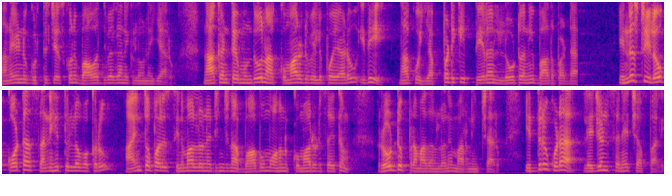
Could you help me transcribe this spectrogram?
తనయుడిని గుర్తు చేసుకుని భావోద్వేగానికి లోనయ్యారు. నాకంటే ముందు నా కుమారుడు వెళ్ళిపోయాడు. ఇది నాకు ఎప్పటికీ తీరని లోటు అని బాధపడ్డారు. ఇండస్ట్రీలో కోటా సన్నిహితుల్లో ఒకరు ఆయనతో పలు సినిమాల్లో నటించిన బాబు మోహన్ కుమారుడు సైతం రోడ్డు ప్రమాదంలోనే మరణించారు. ఇద్దరు కూడా లెజెండ్స్ అనే చెప్పాలి.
